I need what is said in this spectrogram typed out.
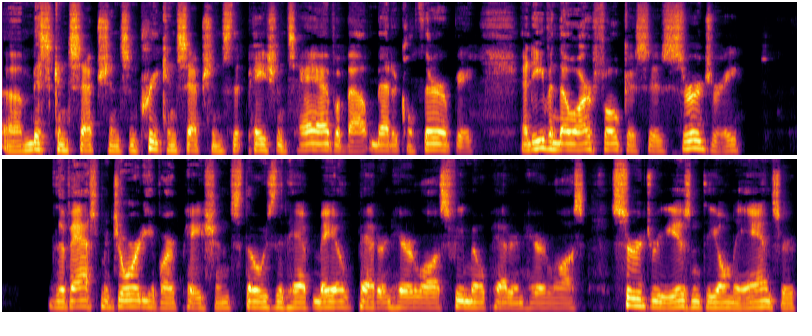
uh, misconceptions and preconceptions that patients have about medical therapy, and even though our focus is surgery, the vast majority of our patients, those that have male pattern hair loss, female pattern hair loss, surgery isn't the only answer.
